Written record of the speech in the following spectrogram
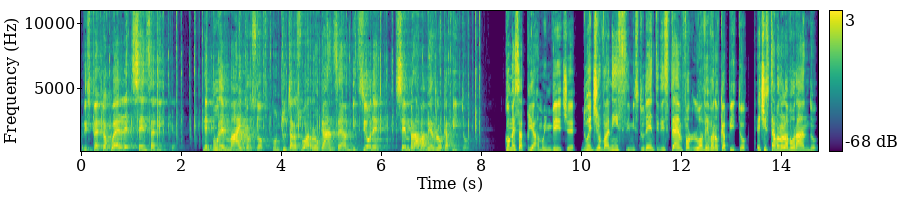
rispetto a quelle senza link. Neppure Microsoft, con tutta la sua arroganza e ambizione, sembrava averlo capito. Come sappiamo, invece, due giovanissimi studenti di Stanford lo avevano capito e ci stavano lavorando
